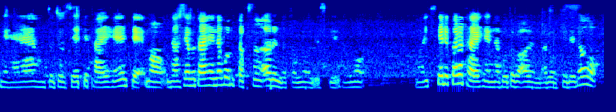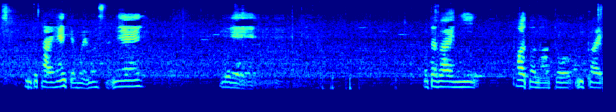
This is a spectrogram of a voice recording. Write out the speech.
ねえ、ほんと女性って大変って、まあ男性も大変なことたくさんあるんだと思うんですけれども、まあ、生きてるから大変なことがあるんだろうけれど、ほんと大変って思いましたね。えー、お互いにパートナーと理解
